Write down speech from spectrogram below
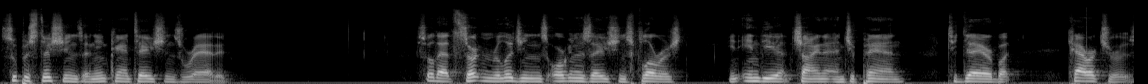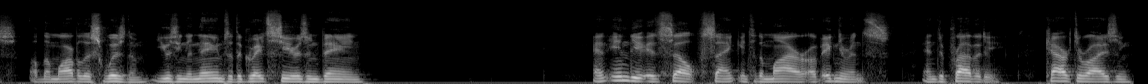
superstitions and incantations were added. so that certain religions organizations flourished in India, China, and Japan today are but caricatures of the marvelous wisdom, using the names of the great seers in vain. And India itself sank into the mire of ignorance and depravity, characterizing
